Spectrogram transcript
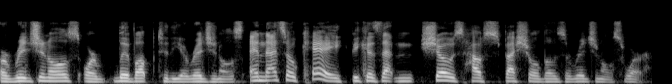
originals or live up to the originals. And that's okay because that shows how special those originals were.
